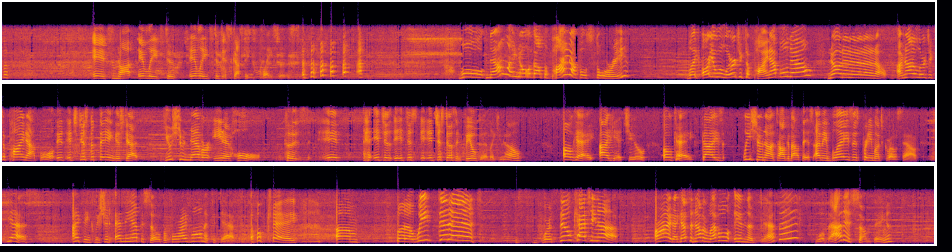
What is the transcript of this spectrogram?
It's not, it leads to, it leads to disgusting places. well, now I know about the pineapple story. Like, are you allergic to pineapple now? No, no, no, no, no, no, no. I'm not allergic to pineapple. It, it's just the thing is that you should never eat it whole, cause it, it just, it just, it, just doesn't feel good. Like you know. Okay, I get you. Okay, guys, we should not talk about this. I mean, Blaze is pretty much grossed out. Yes. I think we should end the episode before I vomit to death. Okay. Um, but uh, we did it! We're still catching up. Alright, I guess another level in the Egg? Well, that is something.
